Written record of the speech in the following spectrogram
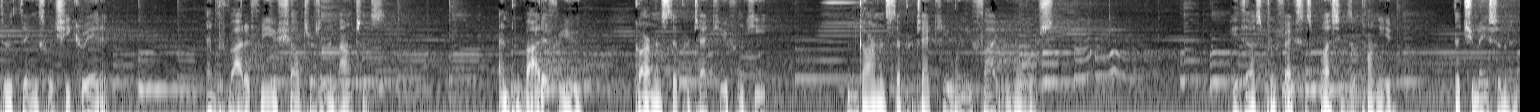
through things which He created, and provided for you shelters in the mountains, and provided for you garments that protect you from heat, and garments that protect you when you fight in wars. He thus perfects His blessings upon you that you may submit.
